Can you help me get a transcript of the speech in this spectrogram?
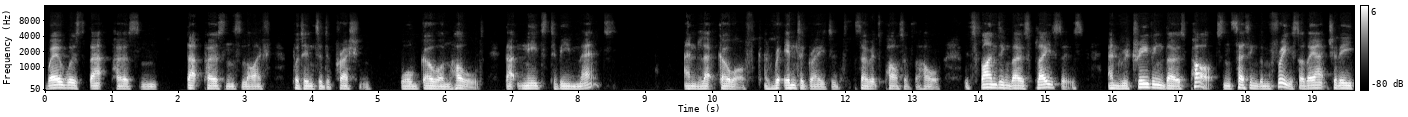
Where was that person, that person's life put into depression? or go on hold that needs to be met and let go of and reintegrated so it's part of the whole it's finding those places and retrieving those parts and setting them free so they actually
